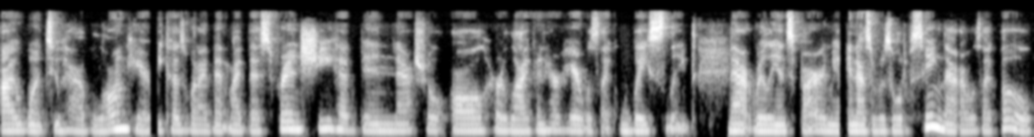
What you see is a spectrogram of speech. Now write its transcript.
I want to have long hair because when I met my best friend, she had been natural all her life and her hair was like waist length. That really inspired me. And as a result of seeing that, I was like, oh,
